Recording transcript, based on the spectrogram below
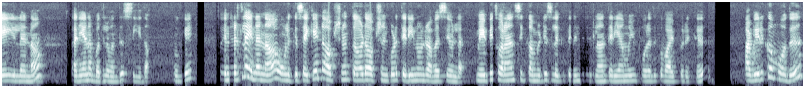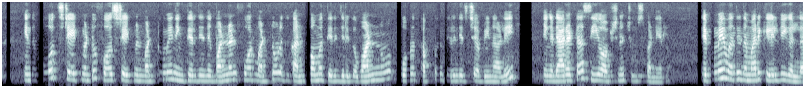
ஏ இல்லைன்னா சரியான பதில் வந்து சி தான். ஓகே ஸோ இந்த இடத்துல என்னன்னா உங்களுக்கு செகண்ட் ஆப்ஷனும் தேர்ட் ஆப்ஷன் கூட தெரியணுன்ற அவசியம் இல்லை. மேபி சொரான்சிக் கமிட்டிஸ்ல தெரிஞ்சிருக்கலாம் தெரியாமையும் போறதுக்கு வாய்ப்பு இருக்கு. அப்படி இருக்கும்போது இந்த ஃபோர்த் ஸ்டேட்மெண்ட்டும் ஃபர்ஸ்ட் ஸ்டேட்மெண்ட் மட்டுமே நீங்க தெரிஞ்சிருந்தீங்க ஒன் அண்ட் ஃபோர் மட்டும் உங்களுக்கு கன்ஃபார்மா தெரிஞ்சிருக்கு. ஒன்னும் ஃபோரும் தப்புன்னு தெரிஞ்சிருச்சு அப்படின்னாலே நீங்க டைரக்டா சி ஆப்ஷனை சூஸ் பண்ணிடலாம் எப்பவுமே வந்து இந்த மாதிரி கேள்விகள்ல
